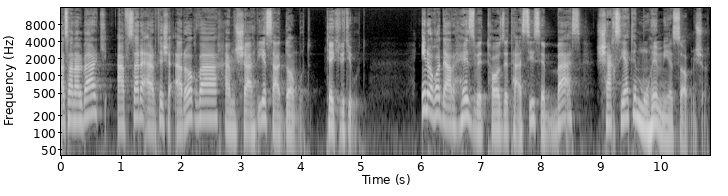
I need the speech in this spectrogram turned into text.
حسن البرک افسر ارتش عراق و همشهری صدام بود. تکریتی بود. این آقا در حزب تازه تأسیس بس شخصیت مهمی حساب می شد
